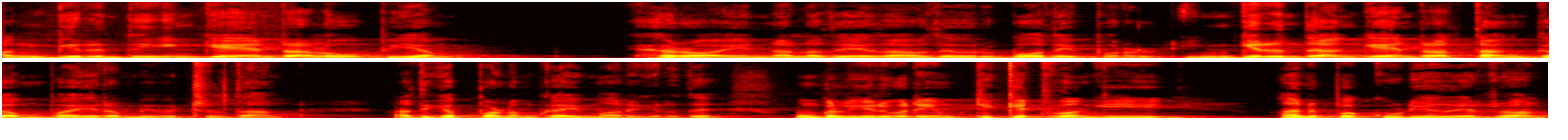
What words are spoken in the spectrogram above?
அங்கிருந்து இங்கே என்றால் ஓபியம் ஹெராயின் அல்லது ஏதாவது ஒரு போதைப் பொருள் இங்கிருந்து அங்கே என்றால் தங்கம் வைரம் இவற்றில் தான் அதிக பணம் கைமாறுகிறது. உங்கள் இருவரையும் டிக்கெட் வாங்கி அனுப்பக்கூடியது என்றால்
